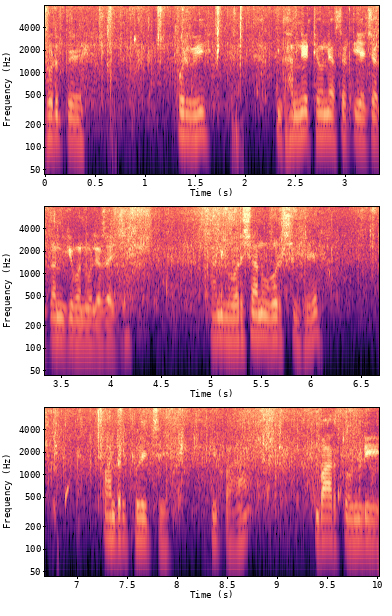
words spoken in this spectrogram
झुडपे पूर्वी धान्य ठेवण्यासाठी याच्या कणकी बनवल्या जायचे. आणि वर्षानुवर्षी हे पांढरफळीचे ही पहा बारतोंडी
